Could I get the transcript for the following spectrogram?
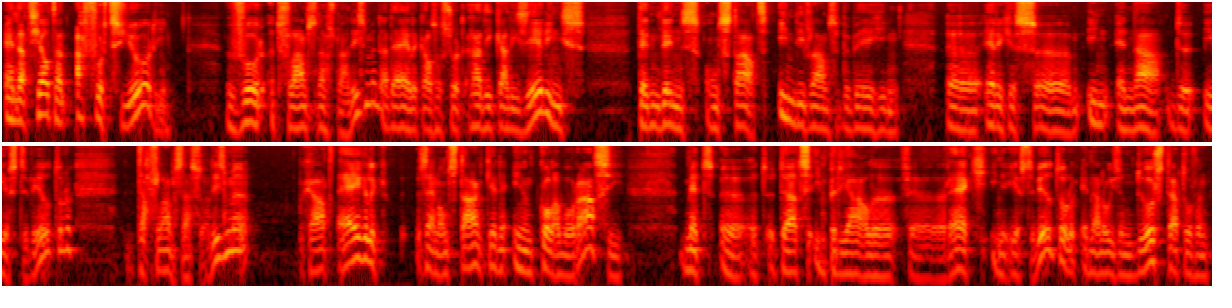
En dat geldt dan a fortiori voor het Vlaams nationalisme, dat eigenlijk als een soort radicaliserings tendens ontstaat in die Vlaamse beweging uh, ergens uh, in en na de Eerste Wereldoorlog. Dat Vlaams nationalisme gaat eigenlijk zijn ontstaan kennen in een collaboratie met uh, het, Duitse imperiale rijk in de Eerste Wereldoorlog en dan nog eens een doorstart of, een,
